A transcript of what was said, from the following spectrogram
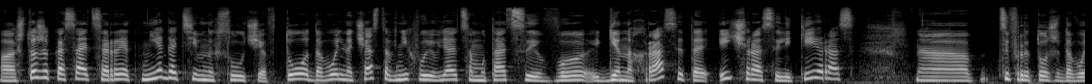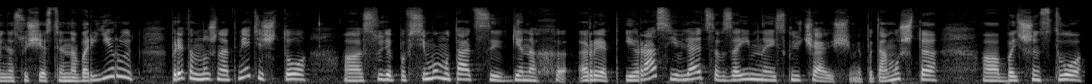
А, что же касается RED-негативных случаев, то довольно часто в них выявляются мутации в генах РАС, это H-RAS или K-RAS. А, цифры тоже довольно существенно варьируют. При этом нужно отметить, что, а, судя по всему, мутации в генах RED и RAS являются взаимно исключающими, потому что большинство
